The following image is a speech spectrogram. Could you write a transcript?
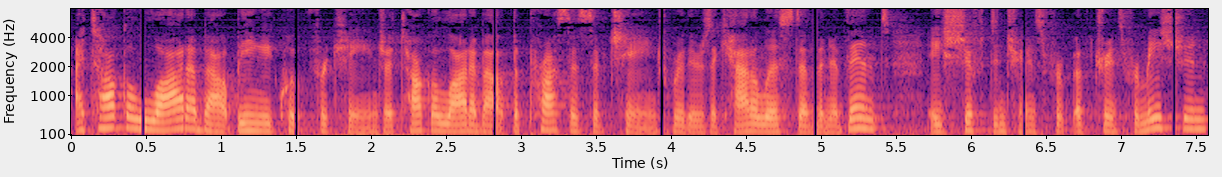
I talk a lot about being equipped for change. I talk a lot about the process of change, where there's a catalyst of an event, a shift in transfer, of transformation,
